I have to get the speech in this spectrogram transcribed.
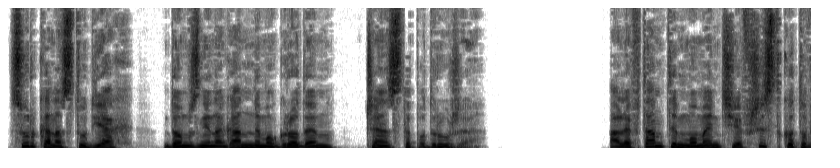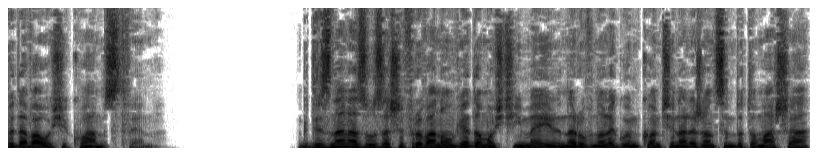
Córka na studiach, dom z nienagannym ogrodem, częste podróże. Ale w tamtym momencie wszystko to wydawało się kłamstwem. Gdy znalazł zaszyfrowaną wiadomość e-mail na równoległym koncie należącym do Tomasza,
